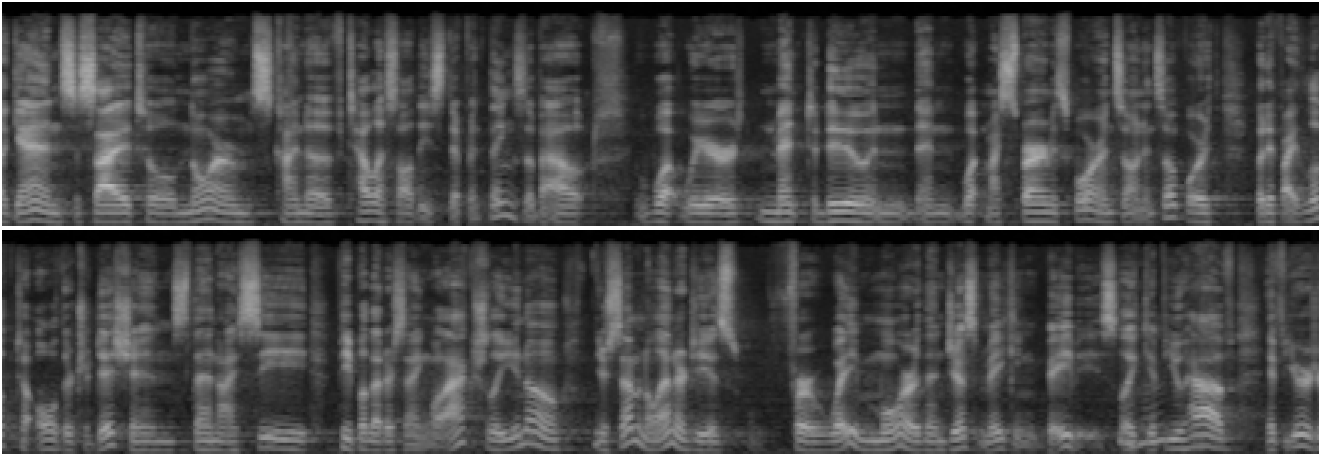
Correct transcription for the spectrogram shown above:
again, societal norms kind of tell us all these different things about what we're meant to do and, and what my sperm is for and so on and so forth. But if I look to older traditions, then I see people that are saying, well, actually, you know, your seminal energy is for way more than just making babies. Like if mm-hmm. you have if you're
